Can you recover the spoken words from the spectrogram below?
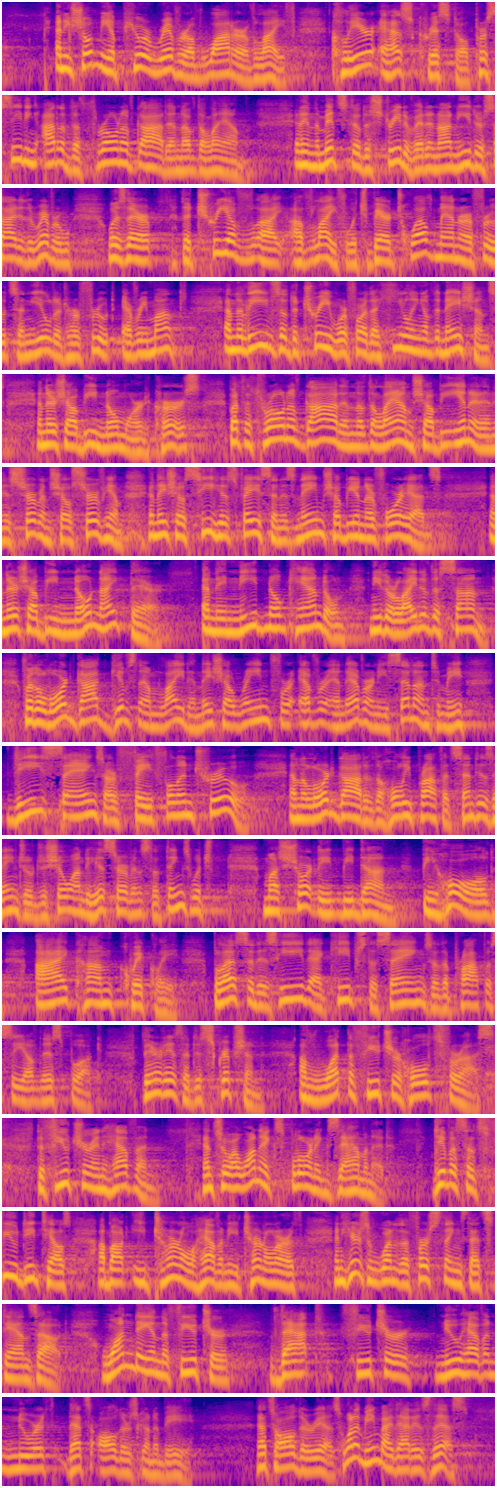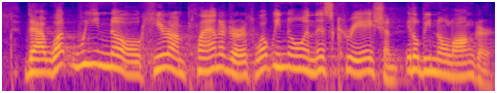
And he showed me a pure river of water of life, clear as crystal, proceeding out of the throne of God and of the Lamb. And in the midst of the street of it, and on either side of the river, was there the tree of, uh, of life, which bare twelve manner of fruits and yielded her fruit every month. And the leaves of the tree were for the healing of the nations. And there shall be no more curse. But the throne of God and of the Lamb shall be in it, and his servants shall serve him. And they shall see his face, and his name shall be in their foreheads. And there shall be no night there and they need no candle, neither light of the sun. For the Lord God gives them light, and they shall reign forever and ever. And he said unto me, These sayings are faithful and true. And the Lord God of the holy prophets sent his angel to show unto his servants the things which must shortly be done. Behold, I come quickly. Blessed is he that keeps the sayings of the prophecy of this book. There it is, a description of what the future holds for us, the future in heaven and so I want to explore and examine it. give us a few details about eternal heaven, eternal earth. And here's one of the first things that stands out. One day in the future, that future new heaven, new earth, that's all there's going to be. That's all there is. What I mean by that is this that what we know here on planet Earth, what we know in this creation, it'll be no longer.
